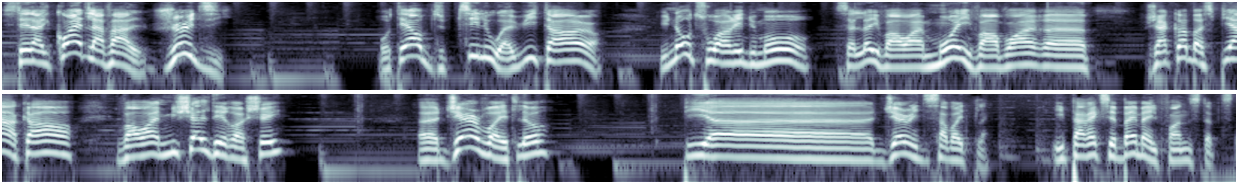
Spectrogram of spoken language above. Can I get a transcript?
Si t'es dans le coin de Laval, jeudi, au théâtre du Petit Loup à 8 h, une autre soirée d'humour. Celle-là, il va avoir moi, il va avoir euh, Jacob Ospian encore, il va y avoir Michel Desrochers. Euh, va être là. Puis euh, Jer, il dit ça va être plein. Il paraît que c'est bien, bien le fun, cette petite,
